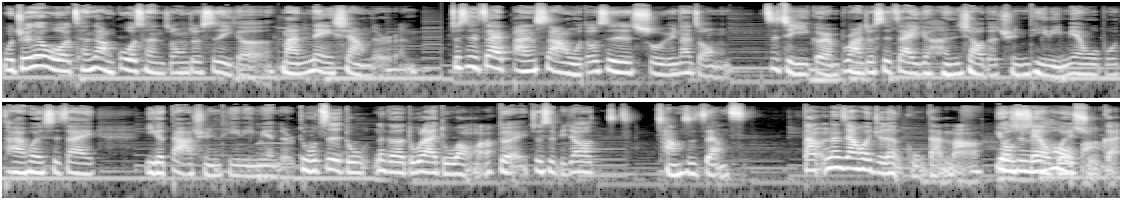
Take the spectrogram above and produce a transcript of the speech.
我觉得我成长过程中就是一个蛮内向的人，就是在班上我都是属于那种自己一个人，不然就是在一个很小的群体里面，我不太会是在一个大群体里面的人，独自独那个独来独往吗？对，就是比较常是这样子。当那这样会觉得很孤单吗？有时没有归属感。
